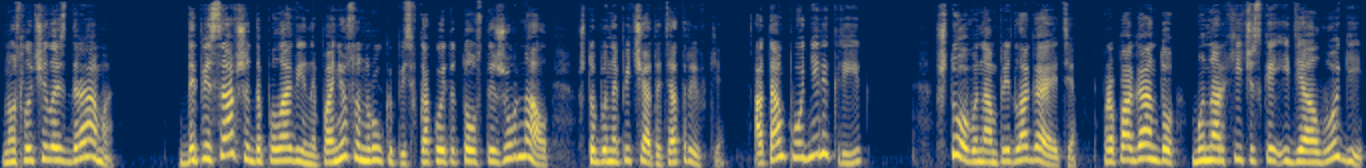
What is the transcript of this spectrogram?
Но случилась драма. Дописавши до половины, понес он рукопись в какой-то толстый журнал, чтобы напечатать отрывки. А там подняли крик. «Что вы нам предлагаете? Пропаганду монархической идеологии?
